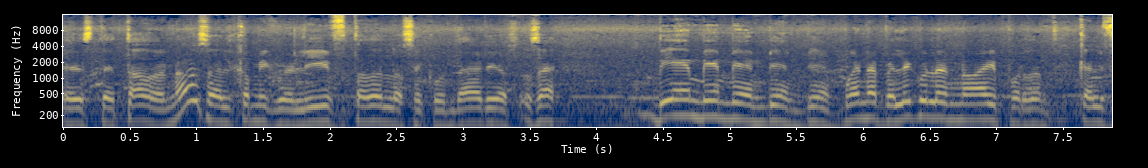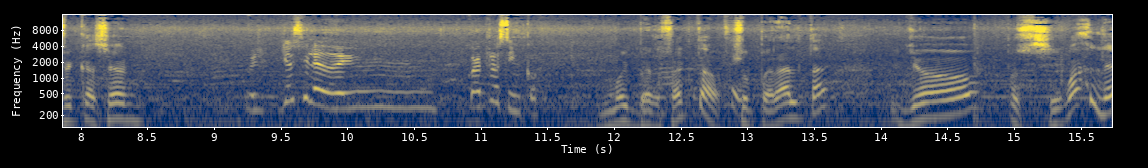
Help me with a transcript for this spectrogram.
este, todo, ¿no? O sea, el comic relief, todos los secundarios, o sea, bien, bien, bien, bien, bien. Buena película, no hay por donde. Calificación, Yo sí le doy un 4 o 5. muy perfecta, Sí. súper alta. Yo, pues igual, ¿eh?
